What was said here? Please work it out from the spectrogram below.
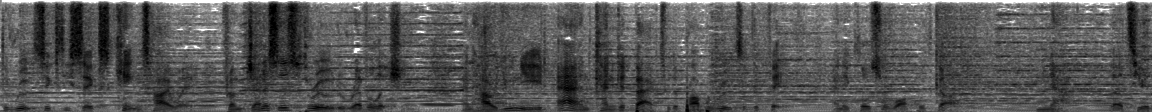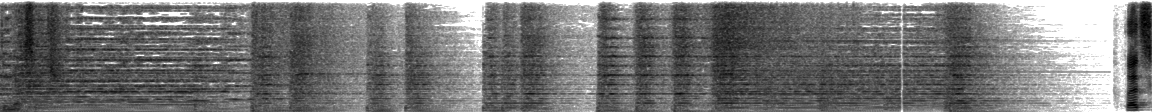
the Route 66 King's Highway from Genesis through to Revelation, and how you need and can get back to the proper roots of the faith and a closer walk with God. Now, let's hear the message. Let's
